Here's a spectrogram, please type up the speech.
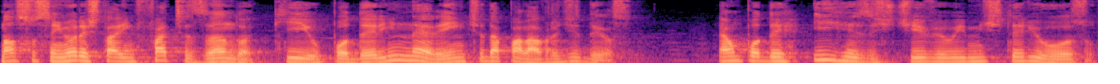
Nosso Senhor está enfatizando aqui o poder inerente da palavra de Deus é um poder irresistível e misterioso.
